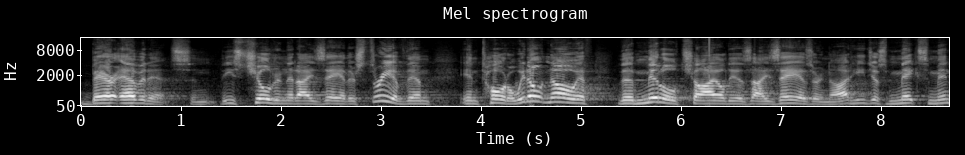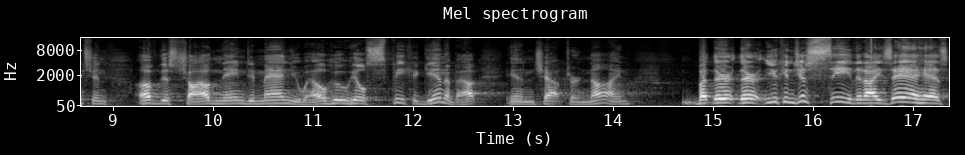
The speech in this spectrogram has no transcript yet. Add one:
bear evidence. And these children that Isaiah, there's three of them in total. We don't know if the middle child is Isaiah's or not. He just makes mention of this child named Emmanuel, who he'll speak again about in chapter 9. But there, there, you can just see that Isaiah has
